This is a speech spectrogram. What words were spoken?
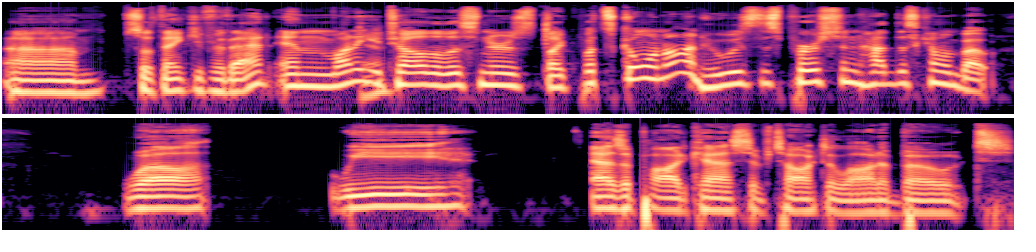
Um, so, thank you for that. And why don't you tell the listeners, like, what's going on? Who is this person? How'd this come about? Well, we as a podcast have talked a lot about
